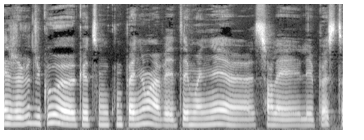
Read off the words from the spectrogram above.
Et j'ai vu du coup que ton compagnon avait témoigné sur les, les posts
